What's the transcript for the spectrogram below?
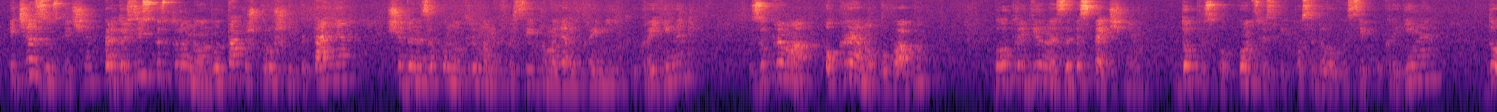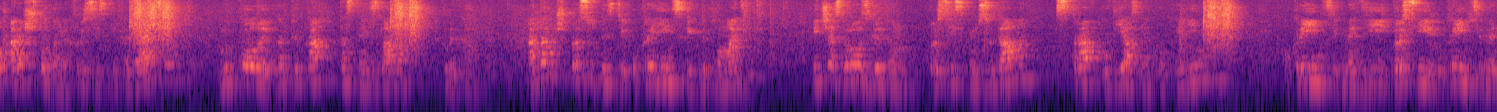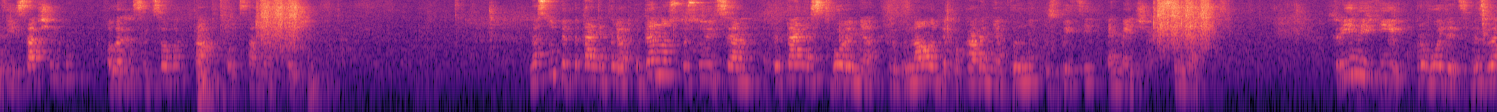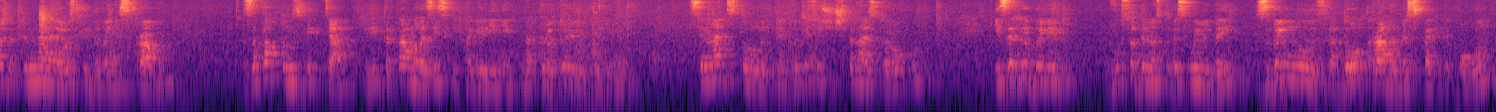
Під час зустрічі перед російською стороною були також порушені питання щодо незаконно утриманих в Росії громадян України. Зокрема, окрему увагу було приділено забезпеченню допуску консульських посадових осіб України до арештованих в Російській Федерації Миколи Карпюка та Станіслава Клиха, а також присутності українських дипломатів під час розгляду російськими судами справ ув'язнених в Україні українців Надії в Росії українців Надії Савченко, Олега Сенцова та Олександра Стольченка. Наступне питання порядку денного стосується питання створення трибуналу для покарання винних у збитті MH17. Країни, які проводять незалежне кримінальне розслідування справи за фактом збиття літака малазійських авіаліній на території України 17 липня 2014 року і загибелі 298 людей звернулися до Ради безпеки ООН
